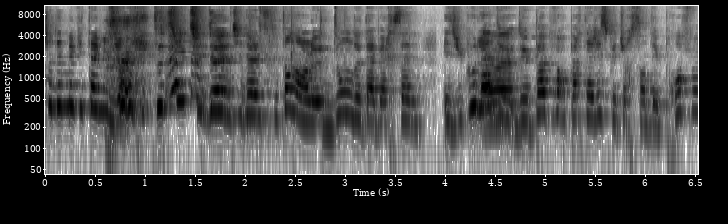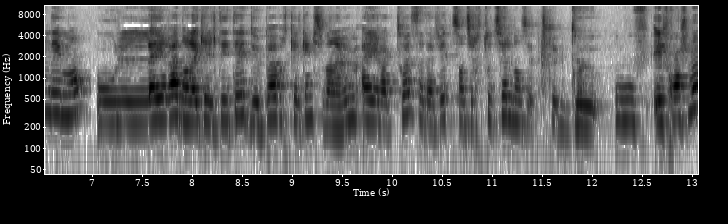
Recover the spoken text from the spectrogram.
je te donne mes vitamines. Genre, tout de suite, tu donnes, tu donnes, c'est tout le temps dans le don de ta personne. Et du coup, là, de, de pas pouvoir partager ce que tu ressentais profondément, ou l'aéra dans laquelle t'étais, de pas avoir quelqu'un qui soit dans la même aéra que toi, ça t'a fait te sentir toute seule dans cette truc. quoi. De ouf. Et franchement,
